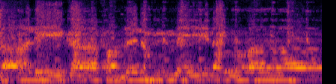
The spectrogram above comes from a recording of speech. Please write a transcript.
ذلك فضل من الله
